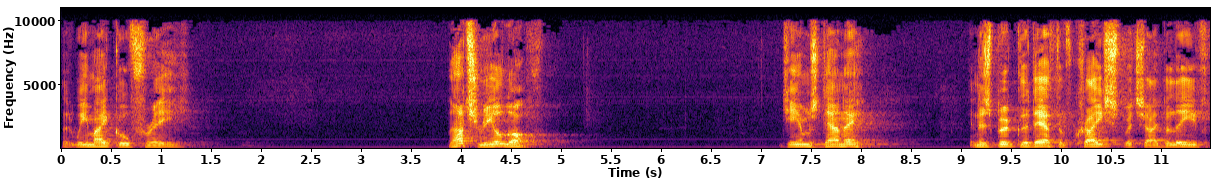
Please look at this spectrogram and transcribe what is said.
that we might go free. That's real love. James Denney, in his book, The Death of Christ, which I believe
